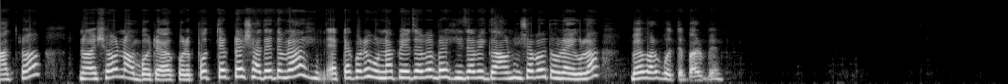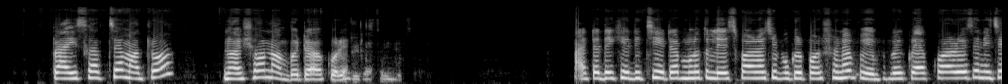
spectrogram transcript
মাত্র নয়শো নব্বই টাকা করে। প্রত্যেকটার সাথে তোমরা একটা করে উন্না পেয়ে যাবে বা হিজাবি গাউন হিসাবেও তোমরা এগুলা ব্যবহার করতে পারবে। প্রাইস হচ্ছে মাত্র নয়শো নব্বই টাকা করে। ফুল দেখিয়ে দিচ্ছি, এটা মূলত লেস করা রয়েছে, বুকের পশনে ক্র্যাপ করা রয়েছে, নিচে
